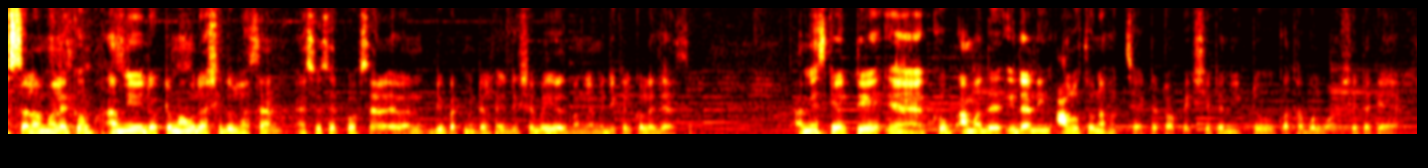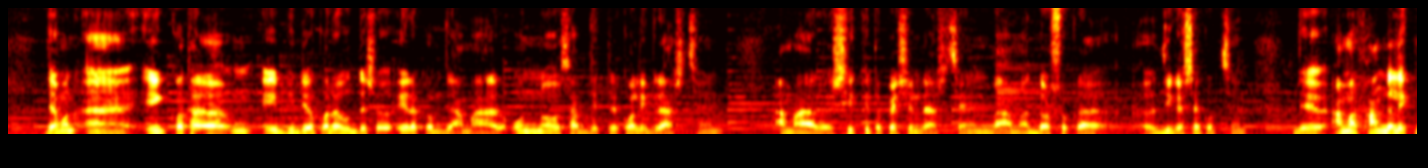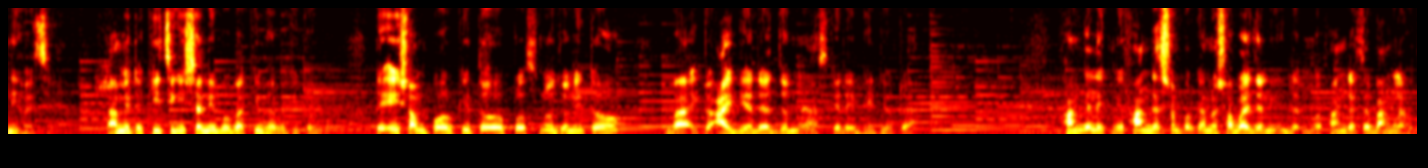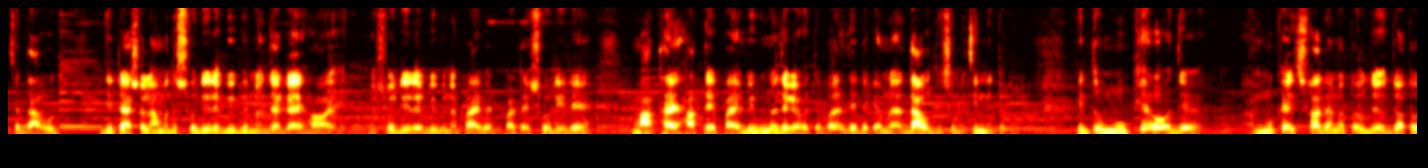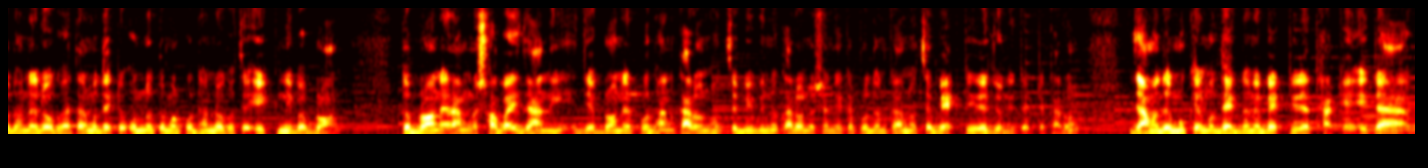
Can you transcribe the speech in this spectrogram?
আসসালামু আলাইকুম। আমি doctor Mahmud Rashidul Hasan associate professor এবং ডিপার্টমেন্টাল হেড হিসেবে ইউএস বাংলা মেডিকেল কলেজে আছি। আমি আজকে একটি খুব আমাদের ইদানিং আলোচনা হচ্ছে একটা টপিক সেটা নিয়ে একটু কথা বলব। সেটাকে যেমন এই কথা এই ভিডিও করার উদ্দেশ্য এরকম যে আমার অন্য সাবজেক্টের কলিগরা আসছেন, আমার শিক্ষিত পেশেন্টরা আসছেন বা আমার দর্শকরা জিজ্ঞাসা করছেন যে আমার ফাঙ্গাল একনি হয়েছে। আমি এটা কি চিকিৎসা নেব বা কীভাবে কি করব? তো এই সম্পর্কিত প্রশ্নজনিত বা একটু আইডিয়া দেওয়ার জন্য আজকের এই ভিডিওটা। ফাঙ্গাল একনি ফাঙ্গাস সম্পর্কে আমরা সবাই জানি। ফাঙ্গাসের বাংলা হচ্ছে দাউদ, যেটা আসলে আমাদের শরীরে বিভিন্ন জায়গায় হয়। শরীরে বিভিন্ন প্রাইভেট পার্টে শরীরে, মাথায়, হাতে, পায়ে বিভিন্ন জায়গায় হতে পারে, যেটাকে আমরা দাউদ হিসেবে চিহ্নিত করি। কিন্তু মুখেও যে মুখে সাধারণত যত ধরনের রোগ হয়, তার মধ্যে একটা অন্যতম প্রধান রোগ হচ্ছে একনি বা ব্রণ। তো ব্রণের আমরা সবাই জানি যে ব্রণের প্রধান কারণ হচ্ছে বিভিন্ন কারণের সঙ্গে একটা প্রধান কারণ হচ্ছে ব্যাকটেরিয়া জনিত একটা কারণ। যে আমাদের মুখের মধ্যে এক ধরনের ব্যাকটেরিয়া থাকে, এটা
